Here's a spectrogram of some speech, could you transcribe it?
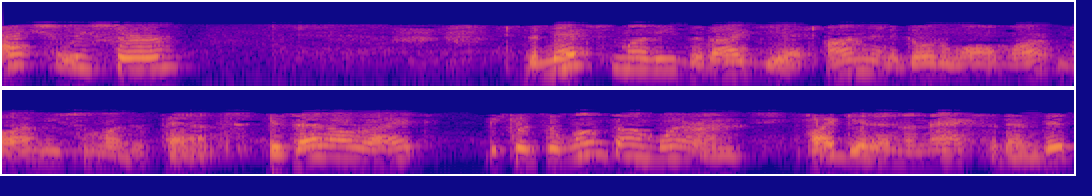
actually, sir, The next money that I get, I'm going to go to Walmart and buy me some underpants. Is that all right? Because the ones I'm wearing, if I get in an accident, it,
